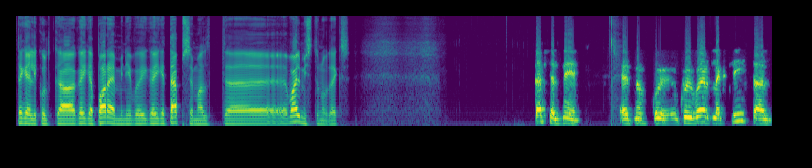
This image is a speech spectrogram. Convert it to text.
tegelikult ka kõige paremini või kõige täpsemalt äh, valmistunud, eks? täpselt nii, et noh, kui, kui võrdleks lihtsalt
